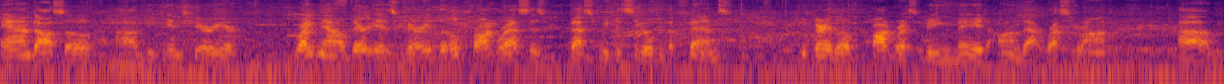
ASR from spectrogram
and also uh, the interior. Right now, there is very little progress, as best we can see over the fence. There's very little progress being made on that restaurant. Um,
